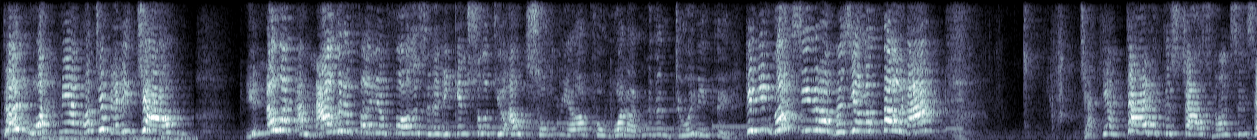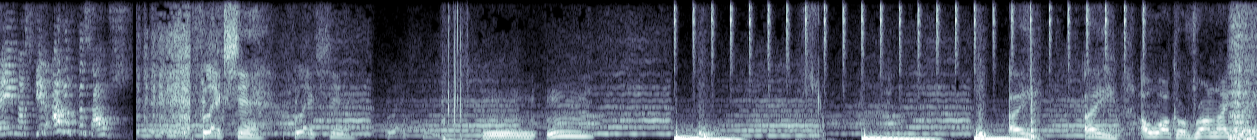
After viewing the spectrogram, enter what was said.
Don't want me, I'm not your bloody child. You know what? I'm now gonna phone your father so that he can sort you out. Sort me out for what? I didn't even do anything. Can you not see that I'm busy on the phone, huh? Jackie, I'm tired of this child's nonsense. Say he must get out of this house. Flexion, flexion. Ay, ay, I walk around like that.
